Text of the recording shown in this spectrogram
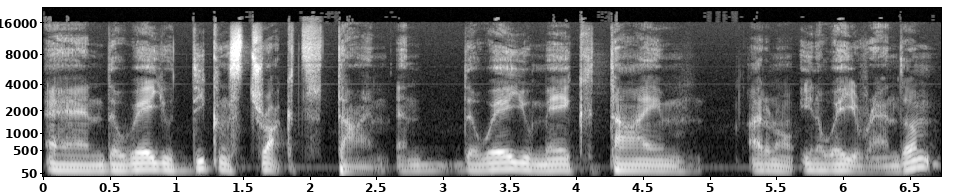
and the way you deconstruct time, and the way you make time. I don't know, in a way, random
